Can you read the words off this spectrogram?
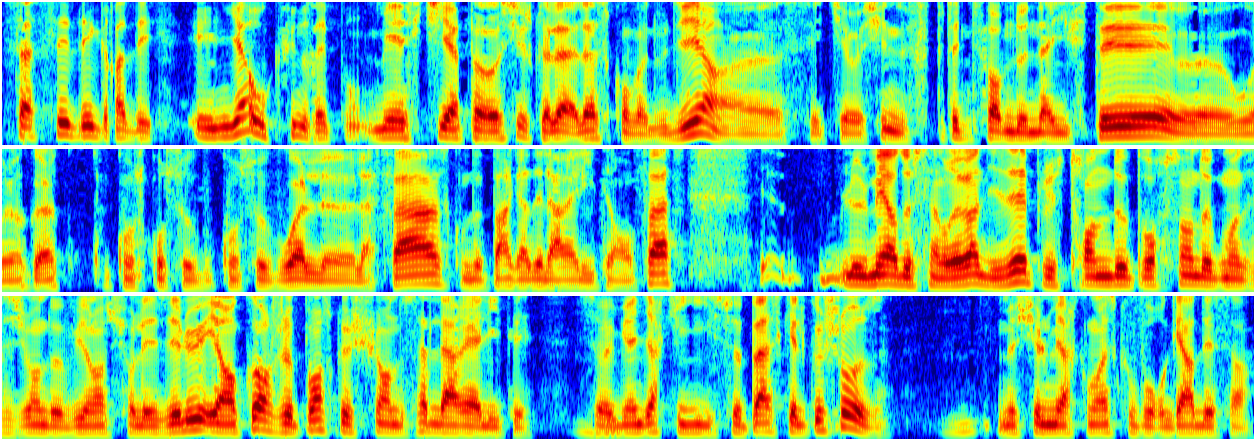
ça s'est dégradé? Et il n'y a aucune réponse. Mais est-ce qu'il n'y a pas aussi, parce que là, ce qu'on va nous dire, euh, c'est qu'il y a aussi peut-être une forme de naïveté, euh, qu'on se, voile la face, qu'on ne veut pas regarder la réalité en face. Le maire de Saint-Brévin disait plus 32% d'augmentation de violence sur les élus, et encore, je pense que je suis en deçà de la réalité. Ça veut bien dire qu'il se passe quelque chose. Monsieur le maire, comment est-ce que vous regardez ça?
